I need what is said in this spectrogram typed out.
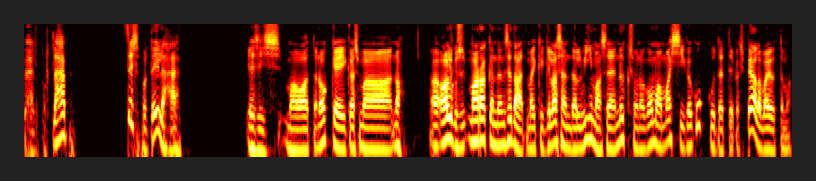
ühelt poolt läheb, teiselt poolt ei lähe. ja siis ma vaatan, okei okay,, kas ma noh, alguses ma rakendan seda, et ma ikkagi lasen tal viimase nõksu nagu oma massiga kukkuda, et ei peaks peale vajutama.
